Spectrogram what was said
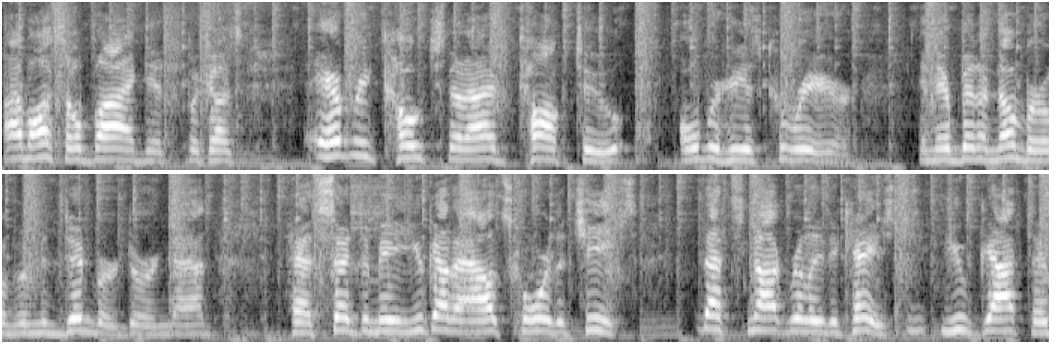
I'm also buying it because every coach that I've talked to over his career, and there have been a number of them in Denver during that, has said to me, you got to outscore the Chiefs that's not really the case. You've got to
